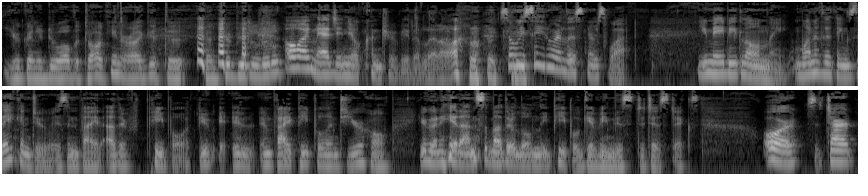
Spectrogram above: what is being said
you're going to do all the talking, or I get to contribute a little. oh, I imagine you'll contribute a little. okay. So we say to our listeners, what? you may be lonely. One of the things they can do is invite other people. If you in, invite people into your home, you're going to hit on some other lonely people giving these statistics. Or start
